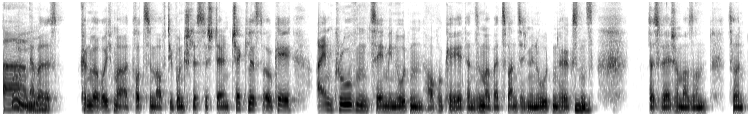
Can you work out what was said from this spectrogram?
Ähm, Aber das können wir ruhig mal trotzdem auf die Wunschliste stellen. Checkliste, okay. Eingrooven, 10 Minuten, auch okay. Dann sind wir bei 20 Minuten höchstens. Das wäre schon mal so ein, so ein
